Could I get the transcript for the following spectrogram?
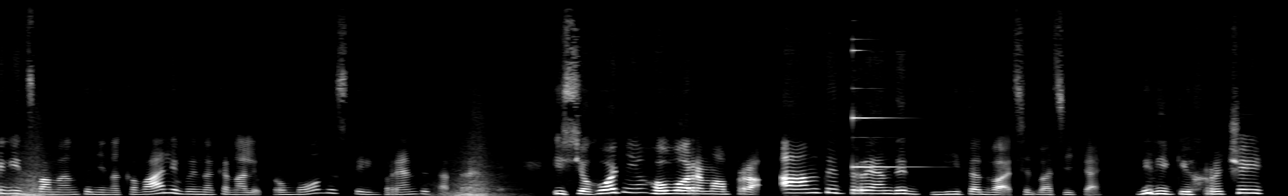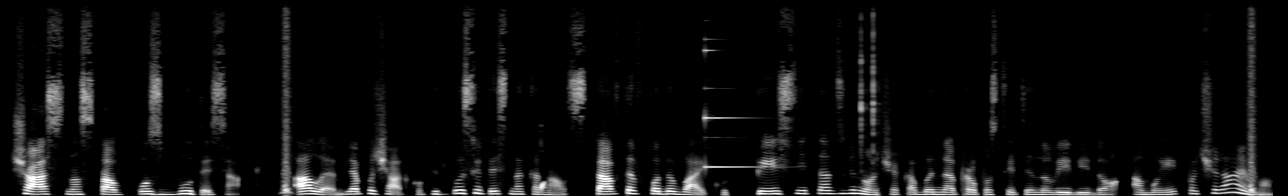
Привіт, з вами Антоніна Кавалі. Ви на каналі про моду, стиль, бренди та тренди. І сьогодні говоримо про антитренди літа 2025, від яких речей час настав позбутися. Але для початку підписуйтесь на канал, ставте вподобайку, тисніть на дзвіночок, аби не пропустити нові відео. А ми починаємо.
